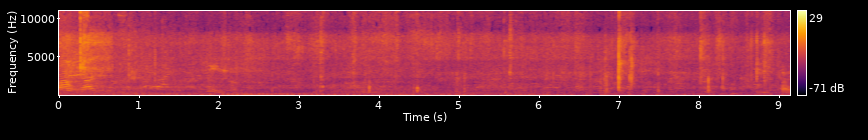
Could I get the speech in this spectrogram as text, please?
มาใหญ่ ใช่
